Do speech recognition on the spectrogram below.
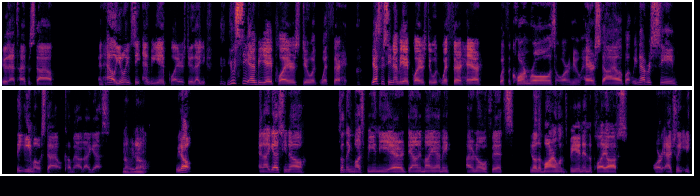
do that type of style. And hell, you don't even see NBA players do that. You, you see NBA players do it with their, yes, we've seen NBA players do it with their hair, with the cornrows or a new hairstyle, but we never seen the emo style come out, I guess. No, we don't. We don't. And I guess, you know, something must be in the air down in Miami. I don't know if it's, you know, the Marlins being in the playoffs or actually e-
